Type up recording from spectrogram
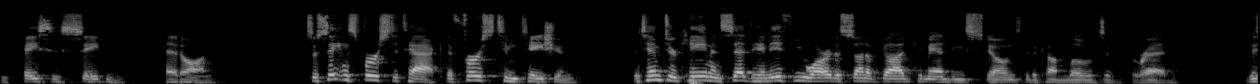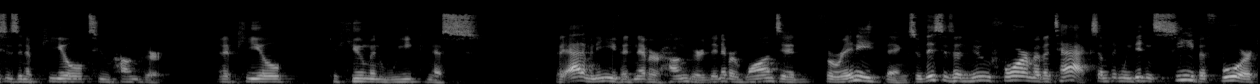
he faces Satan head on. So Satan's first attack, the first temptation, the tempter came and said to him, If you are the Son of God, command these stones to become loaves of bread. This is an appeal to hunger an appeal to human weakness. But Adam and Eve had never hungered. They never wanted for anything. So this is a new form of attack, something we didn't see before,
